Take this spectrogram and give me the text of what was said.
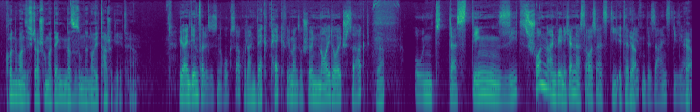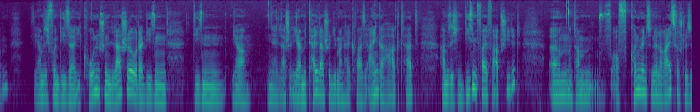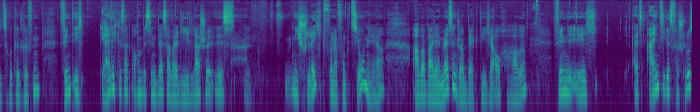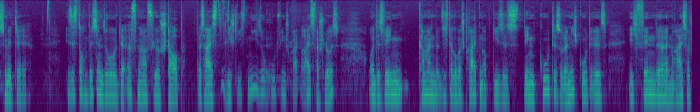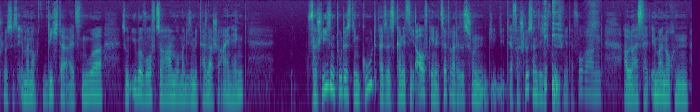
konnte man sich da schon mal denken, dass es um eine neue Tasche geht. Ja. Ja, in dem Fall ist es ein Rucksack oder ein Backpack, wie man so schön neudeutsch sagt. Ja. Und das Ding sieht schon ein wenig anders aus als die etablierten Designs, die sie Ja. haben. Sie haben sich von dieser ikonischen Lasche oder diesen, diesen, ja, eine Lasche, ja, Metalllasche, die man halt quasi eingehakt hat, haben sich in diesem Fall verabschiedet ähm, und haben auf konventionelle Reißverschlüsse zurückgegriffen. Finde ich ehrlich gesagt auch ein bisschen besser, weil die Lasche ist äh, nicht schlecht von der Funktion her, aber bei der Messenger Bag, die ich ja auch habe, finde ich als einziges Verschlussmittel ist es doch ein bisschen so der Öffner für Staub. Das heißt, die schließt nie so gut wie ein Reißverschluss und deswegen kann man sich darüber streiten, ob dieses Ding gut ist oder nicht gut ist. Ich finde, ein Reißverschluss ist immer noch dichter als nur so einen Überwurf zu haben, wo man diese Metalllasche einhängt. Verschließen tut das Ding gut, also es kann jetzt nicht aufgehen etc. Das ist schon, die, der Verschluss an sich funktioniert hervorragend, aber du hast halt immer noch ein,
